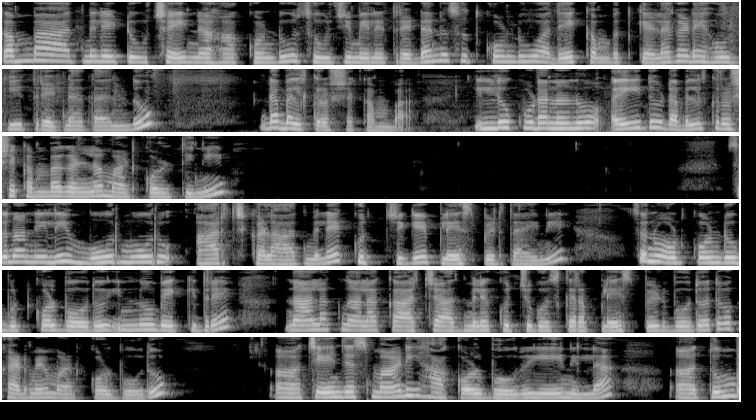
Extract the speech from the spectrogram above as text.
ಕಂಬ ಆದಮೇಲೆ ಟೂ ಚೈನ್ನ ಹಾಕ್ಕೊಂಡು ಸೂಜಿ ಮೇಲೆ ಥ್ರೆಡನ್ನು ಸುತ್ತಕೊಂಡು ಅದೇ ಕಂಬದ ಕೆಳಗಡೆ ಹೋಗಿ ಥ್ರೆಡ್ನ ತಂದು ಡಬಲ್ ಕ್ರೋಶ ಕಂಬ. ಇಲ್ಲೂ ಕೂಡ ನಾನು ಐದು ಡಬಲ್ ಕ್ರೋಶ ಕಂಬಗಳನ್ನ ಮಾಡ್ಕೊಳ್ತೀನಿ. ಸೊ, ನಾನಿಲ್ಲಿ ಮೂರು ಮೂರು ಆರ್ಚ್ಗಳಾದಮೇಲೆ ಕುಚ್ಚಿಗೆ ಪ್ಲೇಸ್ ಬಿಡ್ತಾ ಇದ್ದೀನಿ. ಸೊ ನೋಡಿಕೊಂಡು ಬಿಟ್ಕೊಳ್ಬೋದು ಇನ್ನೂ ಬೇಕಿದ್ರೆ ನಾಲ್ಕು ನಾಲ್ಕು ಆಚೆ ಆದಮೇಲೆ ಕುಚ್ಚಿಗೋಸ್ಕರ ಪ್ಲೇಸ್ ಬಿಡ್ಬೋದು ಅಥವಾ ಕಡಿಮೆ ಮಾಡ್ಕೊಳ್ಬೋದು. ಚೇಂಜಸ್ ಮಾಡಿ ಹಾಕ್ಕೊಳ್ಬೋದು ಏನಿಲ್ಲ. ತುಂಬ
